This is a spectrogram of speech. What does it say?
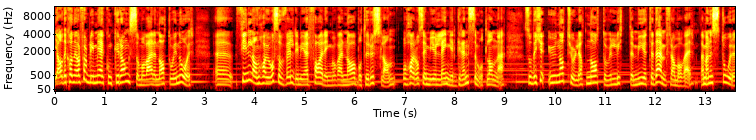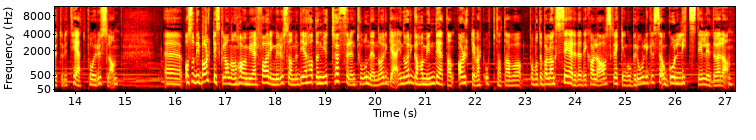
Ja, det kan iallfall bli mer konkurranse om å være Nato i nord. Eh, Finland har jo også veldig mye erfaring med å være nabo til Russland, og har også en mye lengre grense mot landet. Så det er ikke unaturlig at Nato vil lytte mye til dem framover. De har en stor autoritet på Russland. Eh, også de baltiske landene har jo mye erfaring med Russland, men de har hatt en mye tøffere tone enn Norge. I Norge har myndighetene alltid vært opptatt av å på en måte balansere det de kaller avskrekking og beroligelse, og gå litt stille i dørene.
